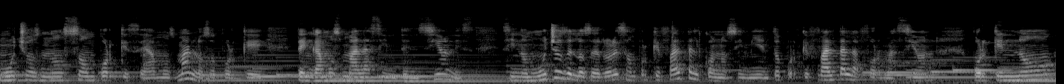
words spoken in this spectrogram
muchos no son porque seamos malos o porque tengamos malas intenciones, sino muchos de los errores son porque falta el conocimiento, porque falta la formación, porque no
